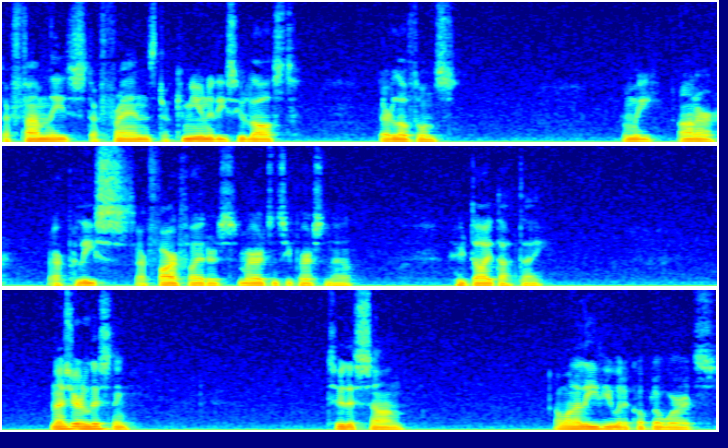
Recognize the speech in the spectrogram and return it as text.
their families, their friends, their communities who lost their loved ones. And we honour our police, our firefighters, emergency personnel who died that day. And as you're listening to this song, I want to leave you with a couple of words.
